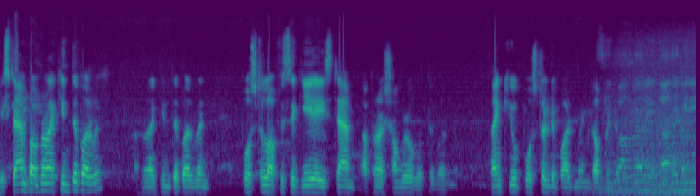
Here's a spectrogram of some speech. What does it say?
এই স্ট্যাম্প আপনারা কিনতে পারবেন আপনারা কিনতে পারবেন পোস্টাল অফিসে গিয়ে এই স্ট্যাম্প আপনারা সংগ্রহ করতে পারবেন। Thank you postal department government বাংলার এই দাদাগিরি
